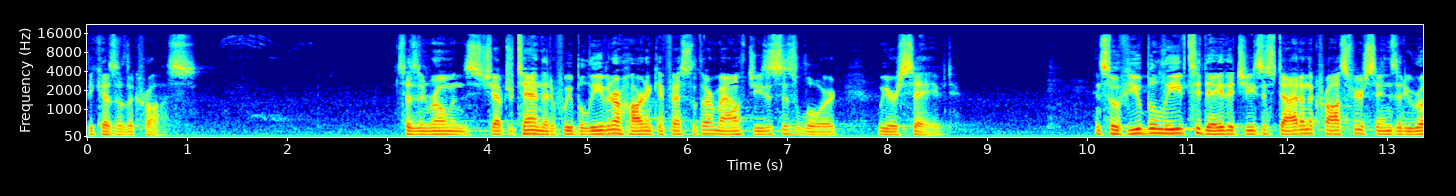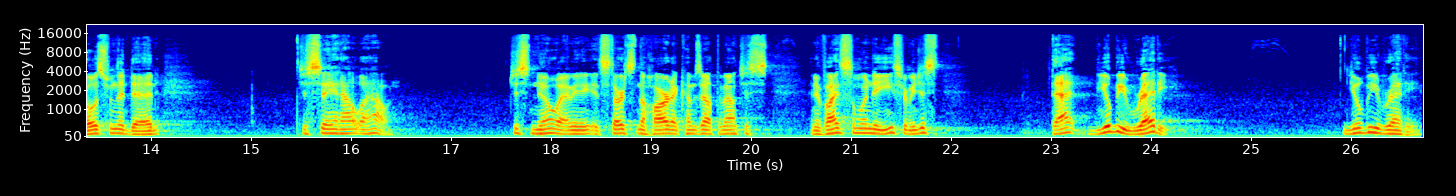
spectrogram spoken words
because of the cross. It says in Romans chapter 10 that if we believe in our heart and confess with our mouth Jesus is Lord, we are saved. And so, if you believe today that Jesus died on the cross for your sins, that he rose from the dead, just say it out loud. Just know. I mean, it starts in the heart, and it comes out the mouth. Just and invite someone to Easter. I mean, just that you'll be ready. You'll be ready.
